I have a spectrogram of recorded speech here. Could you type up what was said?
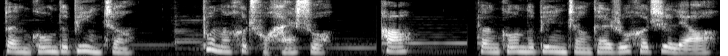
本宫的病症，不能和楚寒说。好，本宫的病症该如何治疗？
